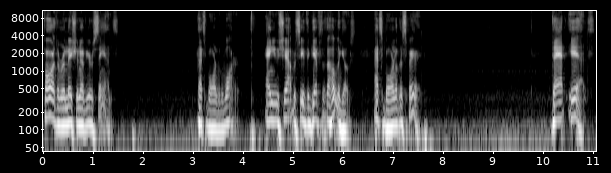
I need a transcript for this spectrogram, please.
for the remission of your sins. That's born of the water. And you shall receive the gift of the Holy Ghost. That's born of the Spirit. That is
